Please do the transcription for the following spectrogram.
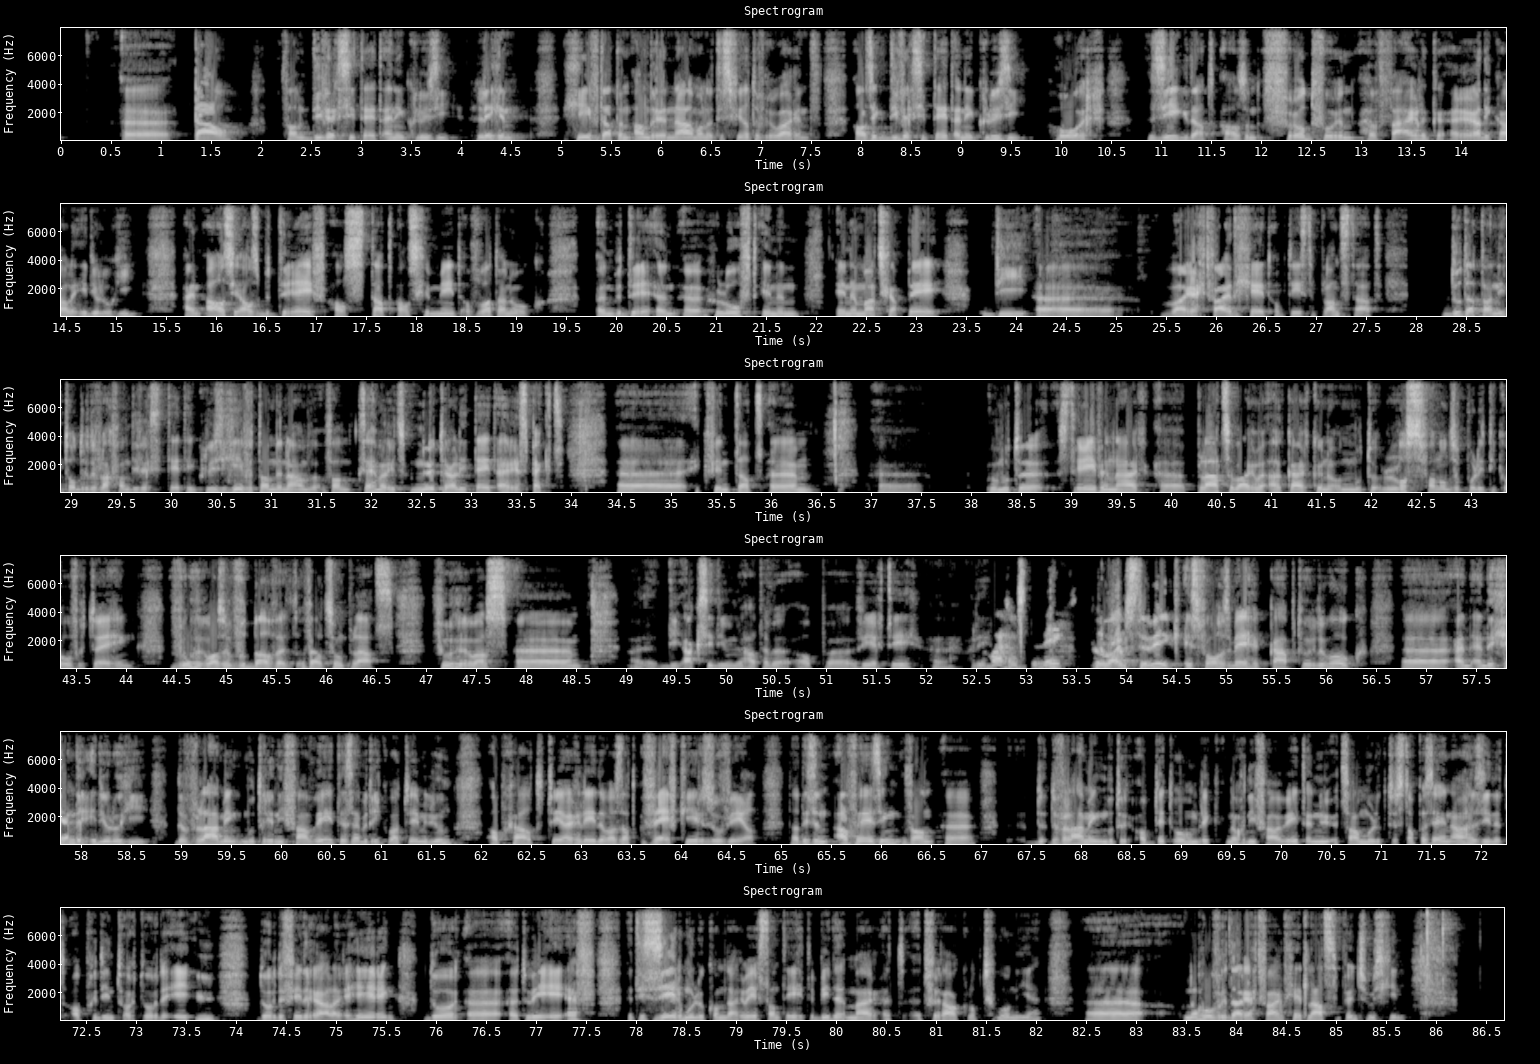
taal van diversiteit en inclusie liggen. Geef dat een andere naam, want het is veel te verwarrend. Als ik diversiteit en inclusie hoor, zie ik dat als een front voor een gevaarlijke, radicale ideologie. En als je als bedrijf, als stad, als gemeente of wat dan ook een een, uh, gelooft in een, in een maatschappij die, uh, waar rechtvaardigheid op deze eerste plan staat, Doe dat dan niet onder de vlag van diversiteit en inclusie. Geef het dan de naam van, ik zeg maar iets, neutraliteit en respect. Uh, ik vind dat um, uh, we moeten streven naar uh, plaatsen waar we elkaar kunnen ontmoeten, los van onze politieke overtuiging. Vroeger was een voetbalveld zo'n plaats. Vroeger was die actie die we nu gehad hebben op VRT. de warmste week. De warmste week is volgens mij gekaapt door de woke. Uh, en, en de genderideologie. De Vlaming moet er niet van weten. Ze hebben 3,2 miljoen opgehaald. Twee jaar geleden was dat vijf keer zoveel. Dat is een afwijzing van de, de Vlaming moet er op dit ogenblik nog niet van weten. Nu, het zal moeilijk te stoppen zijn, aangezien het opgediend wordt door de EU, door de federale regering, door uh, het WEF. Het is zeer moeilijk om daar weerstand tegen te bieden, maar het, het verhaal klopt gewoon niet. Hè. Uh, nog over de rechtvaardigheid, laatste puntje misschien.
